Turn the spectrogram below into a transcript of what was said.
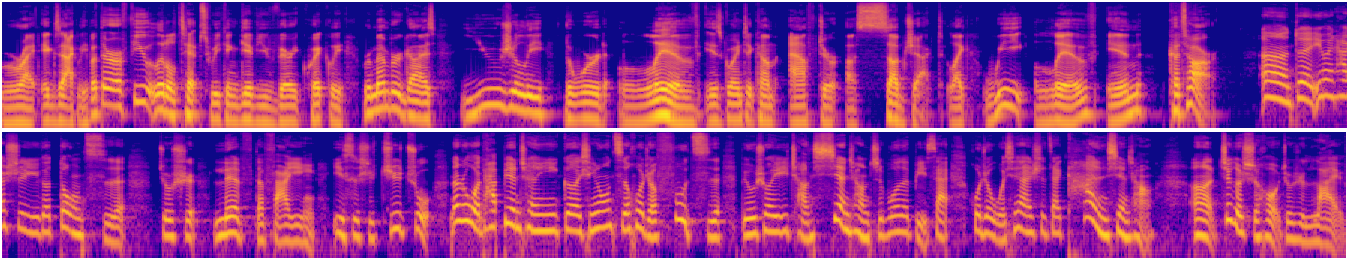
Right, exactly. But there are a few little tips we can give you very quickly. Remember, guys, usually the word live is going to come after a subject. Like, we live in Qatar. 嗯，对，因为它是一个动词，就是 live 的发音，意思是居住。那如果它变成一个形容词或者副词，比如说一场现场直播的比赛，或者我现在是在看现场，呃，这个时候就是 live。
